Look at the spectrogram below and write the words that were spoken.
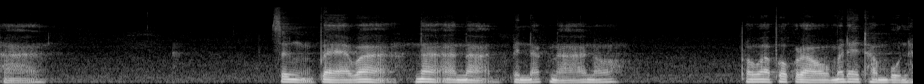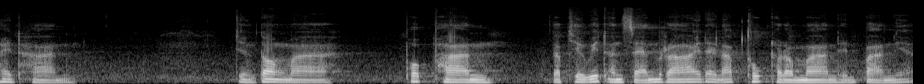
หา ซึ่งแปลว่าหน้าอานาถเป็นนักหนาเนาะเพราะว่าพวกเราไม่ได้ทำบุญให้ทาน จึงต้องมาพบพานกับชีวิตอันแสนร้ายได้รับทุกข์ทรมานเห็นปานเนี้ย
